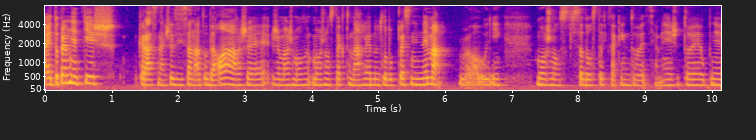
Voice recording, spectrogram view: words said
aj to pre mňa tiež krásne, že si sa na to dala a že, že máš možnosť takto nahliadnúť, lebo presne nemá veľa ľudí možnosť sa dostať k takýmto veciam. Nie? Že to je úplne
